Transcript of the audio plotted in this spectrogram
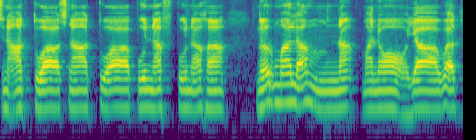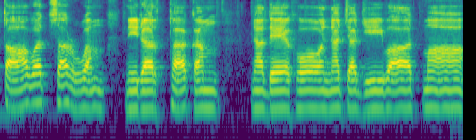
स्नात्वा स्नात्वा पुनः पुनः निर्मलं न मनो यावत् तावत् सर्वं निरर्थकम् न देहो न च जीवात्मा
